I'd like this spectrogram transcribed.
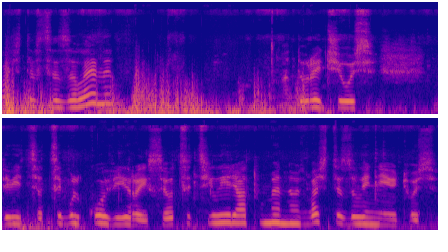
Бачите, все зелене. А, До речі, ось дивіться, цибулькові іриси. Оце цілий ряд у мене, ось бачите, зеленіють ось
